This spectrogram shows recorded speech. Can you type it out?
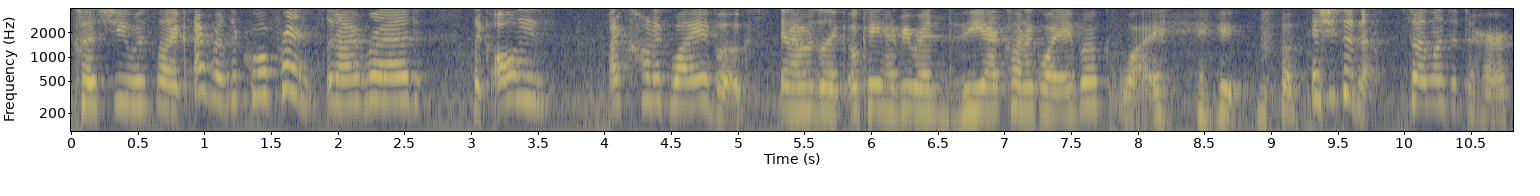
because she was like, I read The Cruel Prince and I read like all these iconic YA books. And I was like, okay, have you read the iconic YA book? YA book. And she said no. So I lent it to her.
